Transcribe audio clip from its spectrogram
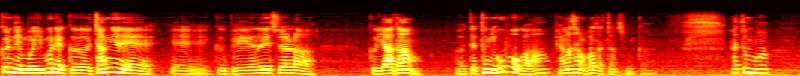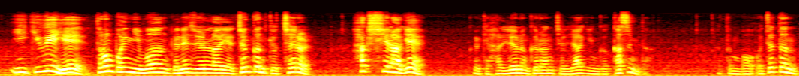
그런데 뭐 이번에 그 작년에 예, 그 베네수엘라 그 야당 어, 대통령 후보가 평화상을 받았지 않습니까? 하여튼 뭐 이 기회에 트럼프 형님은 베네수엘라의 정권 교체를 확실하게 그렇게 하려는 그런 전략인 것 같습니다. 하여튼 뭐 어쨌든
